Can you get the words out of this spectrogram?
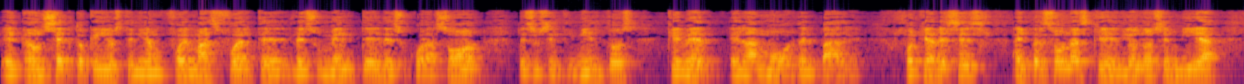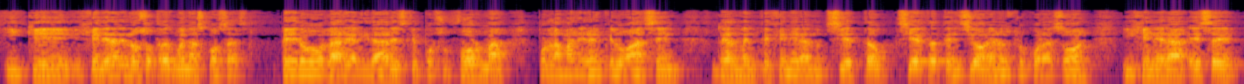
el concepto que ellos tenían fue más fuerte de su mente, de su corazón, de sus sentimientos, que ver el amor del Padre. Porque a veces hay personas que Dios nos envía y que generan en nosotras buenas cosas, pero la realidad es que por su forma, por la manera en que lo hacen, realmente generan cierta, cierta tensión en nuestro corazón y genera ese,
